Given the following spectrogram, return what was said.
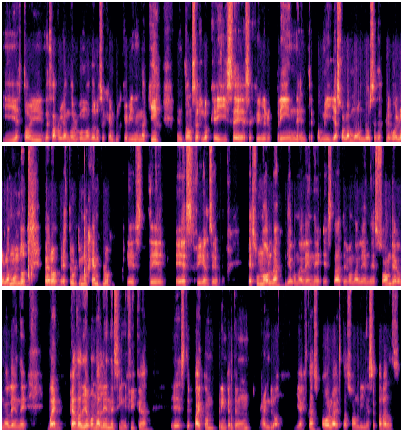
y estoy desarrollando algunos de los ejemplos que vienen aquí. Entonces lo que hice es escribir print, entre comillas, hola mundo, se desplegó el hola mundo, pero este último ejemplo este, es, fíjense, es un hola, diagonal n, está, diagonal n, son, diagonal n. Bueno, cada diagonal n significa, este, Python, príncate un renglón. Ya estas, hola, estas son líneas separadas.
